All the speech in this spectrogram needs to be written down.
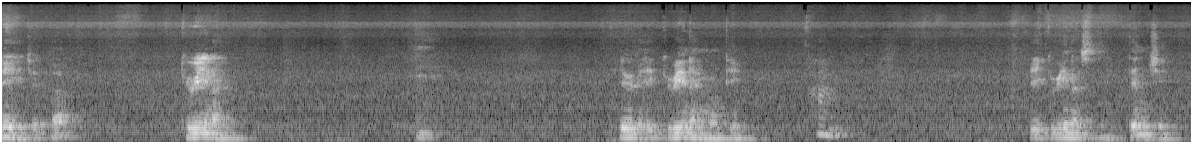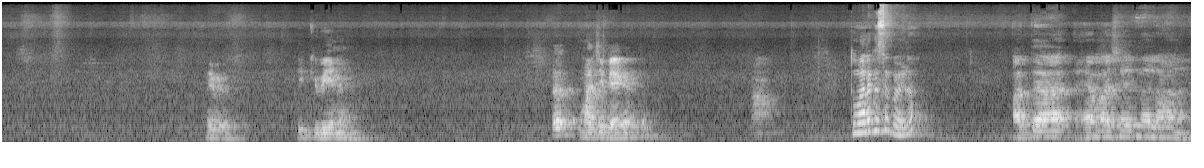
हे ह्याच्यात ना क्वीन आहे. हे बघा, ही क्वीन आहे मोठी. हा. ही क्वीन असते त्यांची. हे बघा ही क्वीन आहे. अ, माझी बॅग आहे हा. तुम्हाला कसं कळलं? आता ह्या माश्या आहेत ना लहान आहे.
